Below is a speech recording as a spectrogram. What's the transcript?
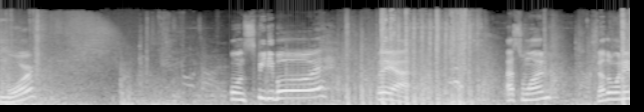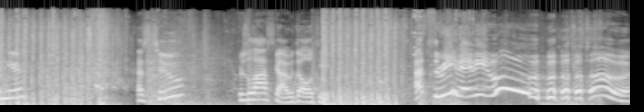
More. Going speedy boy. Where they at? That's one. Another one in here. That's two. Where's the last guy with the ulti? That's three, baby. Ooh.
